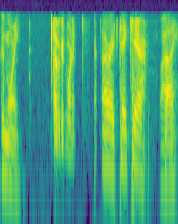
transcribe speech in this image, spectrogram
good morning. Have a good morning. All right, take care. Bye. Bye.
